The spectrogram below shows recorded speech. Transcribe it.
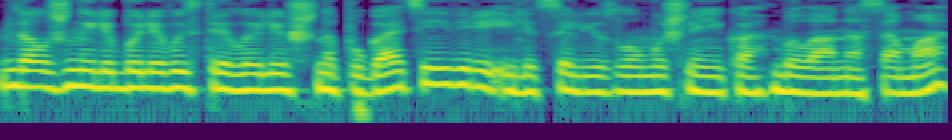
должны ли были выстрелы лишь напугать Эвери или целью злоумышленника была она сама,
